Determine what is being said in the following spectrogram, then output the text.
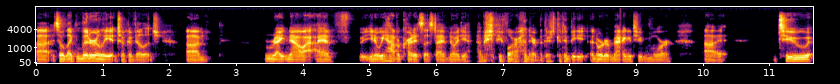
Uh, so like literally it took a village. Um, right now i have you know we have a credits list. I have no idea how many people are on there but there's going to be an order of magnitude more uh, to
